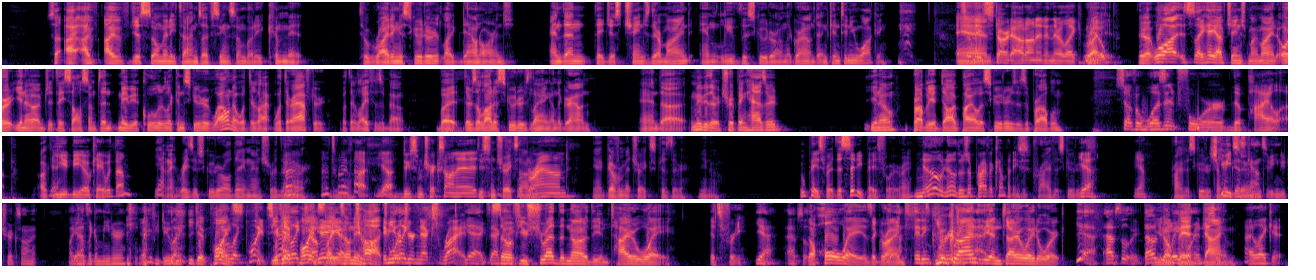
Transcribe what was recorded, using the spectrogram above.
So I, I've I've just so many times I've seen somebody commit to riding a scooter like down Orange, and then they just change their mind and leave the scooter on the ground and continue walking. so they start out on it and they're like, right. nope. They're like, well, I- it's like, hey, I've changed my mind, or you know, I'm just, they saw something, maybe a cooler looking scooter. Well, I don't know what they're la- what they're after, what their life is about, but there's a lot of scooters laying on the ground, and uh, maybe they're a tripping hazard. You know, probably a dog pile of scooters is a problem. So if it wasn't for the pile up, Okay. you'd be okay with them? yeah, man, razor scooter all day, man. Shred the Oh, mirror. that's you what I thought. Yeah, do some tricks on it. Do some tricks flip on 'em. around. Yeah, government tricks because they're you know, who pays for it? The city pays for it, right? No, no, those are private These companies. are private scooters. Yeah, yeah. private scooters. Just give you coming soon. discounts if you can do tricks on it. Like Yeah. it has like a meter. Like if you do like oh, You get points. like points, You yeah. get Like points jump- like yeah, yeah. Tony To- Hawk. if you Towards like- your next ride. yeah, exactly. So if you shred the gnar the entire way, it's free. yeah, absolutely. The whole way is a grind. it encourages you grind that. the entire way to work. yeah, absolutely. That would You be don't way pay more a interesting. dime. I like it.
